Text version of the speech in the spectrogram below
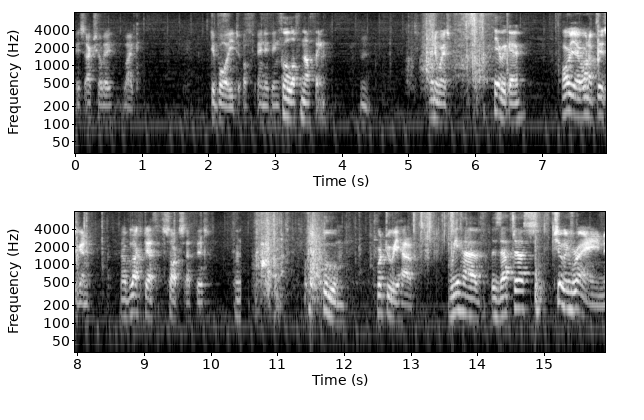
is actually like devoid of anything. Full of nothing. Anyways, Here we go. oh yeah, one of these again. Now Black Death sucks at this. Boom. What do we have? We have Zapdos, Chilling Reign,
